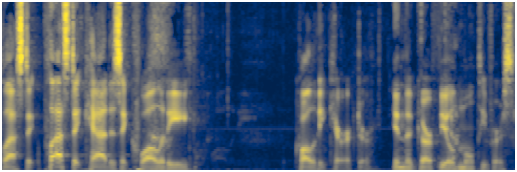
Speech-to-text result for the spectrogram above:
Plastic Plastic Cat is a quality quality character in the Garfield multiverse.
